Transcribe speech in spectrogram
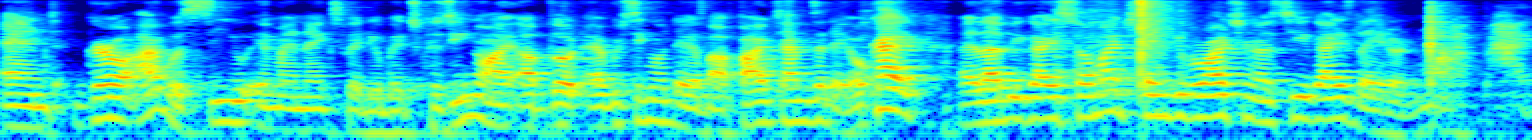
And girl, I will see you in my next video, bitch. Because you know I upload every single day, about five times a day. Okay? I love you guys so much. Thank you for watching. I'll see you guys later. Bye.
